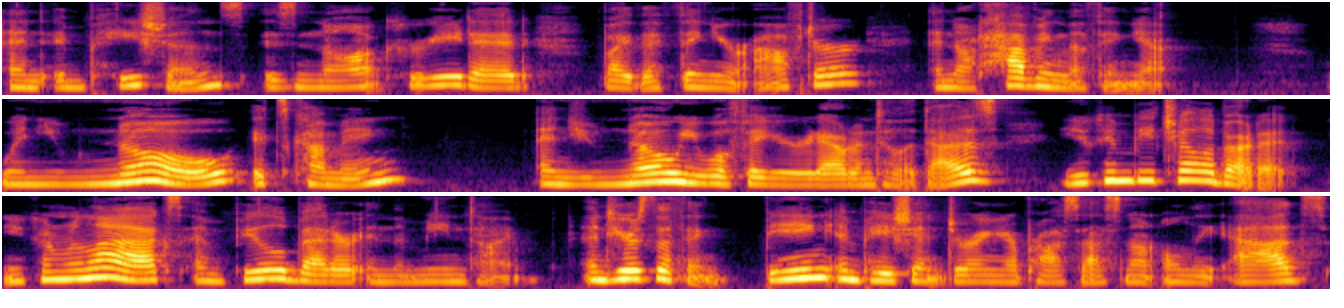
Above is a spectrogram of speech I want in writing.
And impatience is not created by the thing you're after and not having the thing yet. When you know it's coming and you know you will figure it out until it does, you can be chill about it. You can relax and feel better in the meantime. And here's the thing being impatient during your process not only adds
